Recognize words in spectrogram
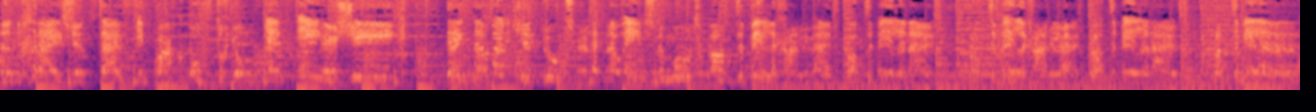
Een grijze duif in pak of toch jong en energiek. Denk nou wat heb nou eens de moed. Platte billen gaan nu uit, platte billen uit. Platte billen gaan nu uit, platte billen uit. Platte billen,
